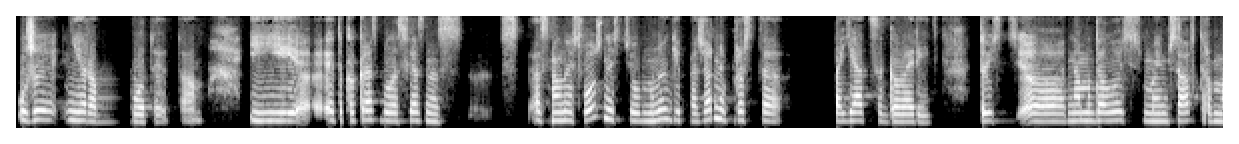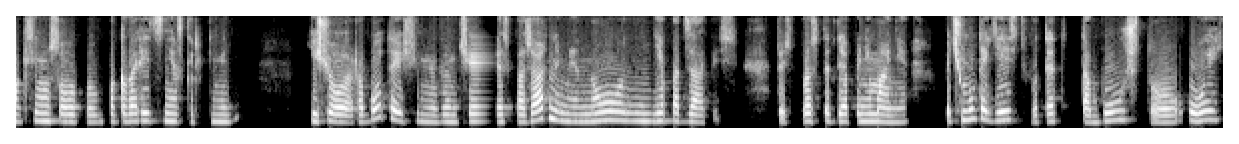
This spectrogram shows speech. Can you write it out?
уже не работают там. И это как раз было связано с основной сложностью. Многие пожарные просто боятся говорить. То есть э, нам удалось моим соавтором Максимом Солоповым поговорить с несколькими еще работающими в МЧС пожарными, но не под запись. То есть просто для понимания — почему-то есть вот этот табу, что ой,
